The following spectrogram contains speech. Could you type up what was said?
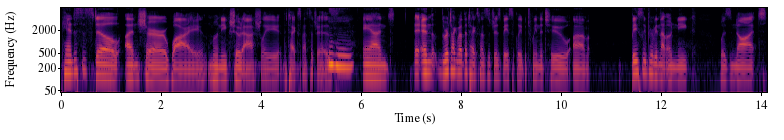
Candace is still unsure why Monique showed Ashley the text messages, mm-hmm. and and we're talking about the text messages basically between the two, um, basically proving that Monique was not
